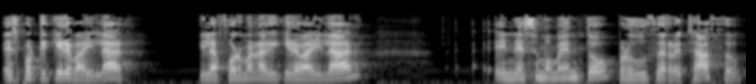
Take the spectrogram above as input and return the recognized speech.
es porque quiere bailar. Y la forma en la que quiere bailar, en ese momento, produce rechazo.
